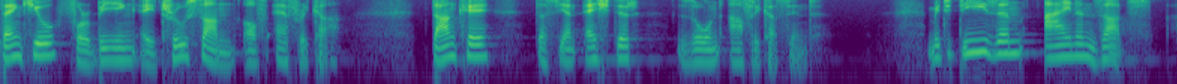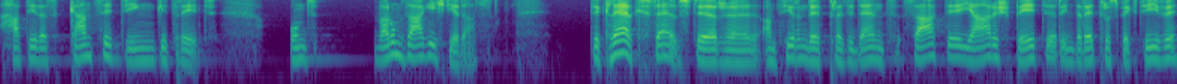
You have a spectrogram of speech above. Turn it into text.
Thank you for being a true son of Africa. Danke, dass Sie ein echter Sohn Afrikas sind. Mit diesem einen Satz hat er das ganze Ding gedreht. Und warum sage ich dir das? De Klerk selbst, der äh, amtierende Präsident, sagte Jahre später in der Retrospektive,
